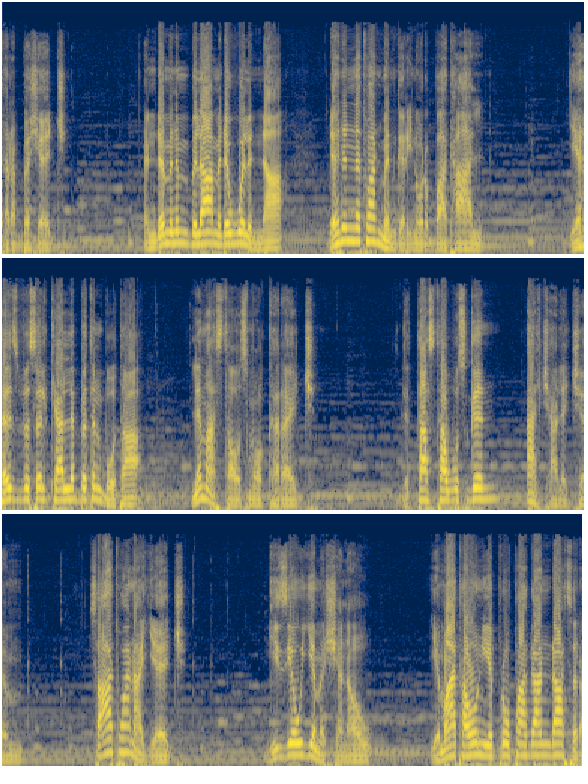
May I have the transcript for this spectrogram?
ተረበሸች። እንደምንም ብላ መደወልና ደህንነቷን መንገር ይኖርባታል። የሕዝብ ስልክ ያለበትን ቦታ ለማስታወስ ሞከረች። ልታስታውስ ግን አልቻለችም። ሰዓቷን አየች። ጊዜው እየመሸ ነው። የማታውን የፕሮፓጋንዳ ሥራ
